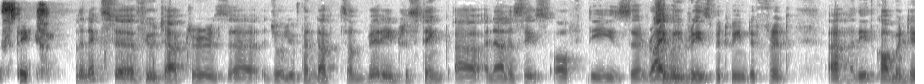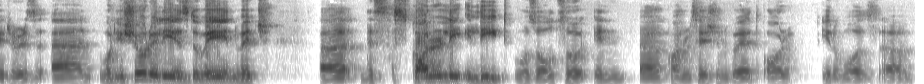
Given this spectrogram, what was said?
stakes. The next uh, few chapters, uh, Joel, you conduct some very interesting uh, analyses of these uh, rivalries between different uh, hadith commentators. And what you show really is the way in which uh, this scholarly elite was also in conversation with, or you know, was um,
